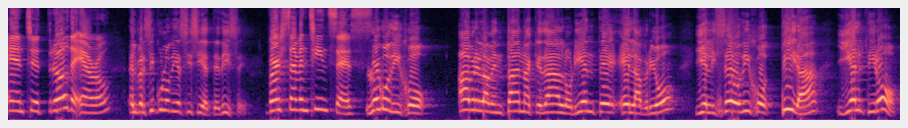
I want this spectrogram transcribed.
and to throw the arrow. El versículo 17 dice, Verse 17 says, luego dijo, abre la ventana que da al oriente, él abrió, y Eliseo dijo, tira, y él tiró.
